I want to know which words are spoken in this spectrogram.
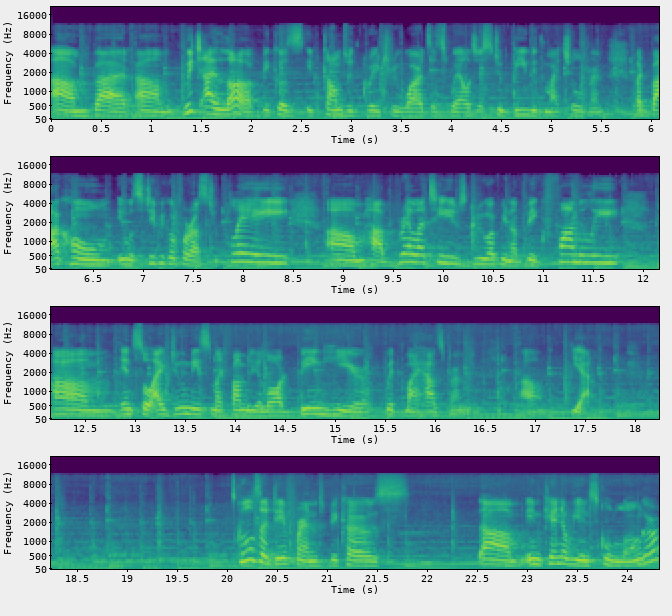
Um, but um, which I love because it comes with great rewards as well, just to be with my children. But back home, it was typical for us to play, um, have relatives, grew up in a big family. Um, and so I do miss my family a lot, being here with my husband. Um, yeah. Schools are different because um, in Kenya, we're in school longer.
